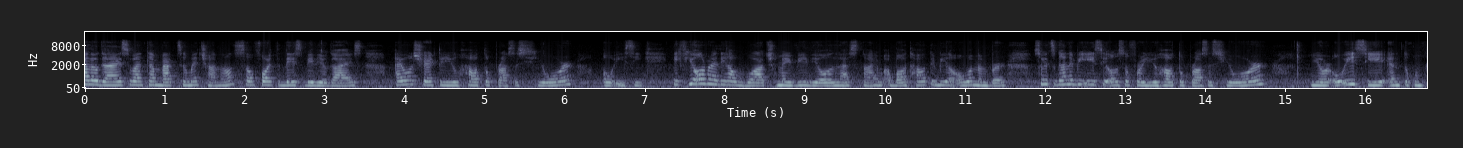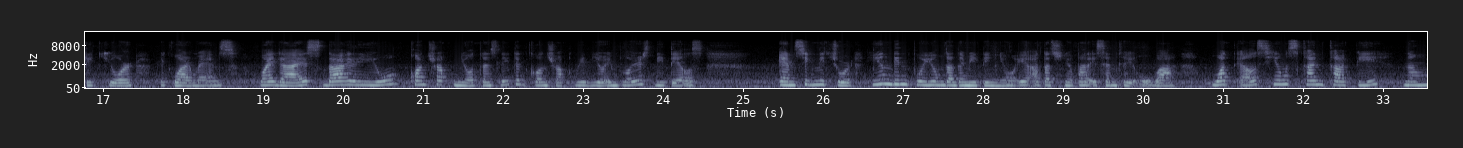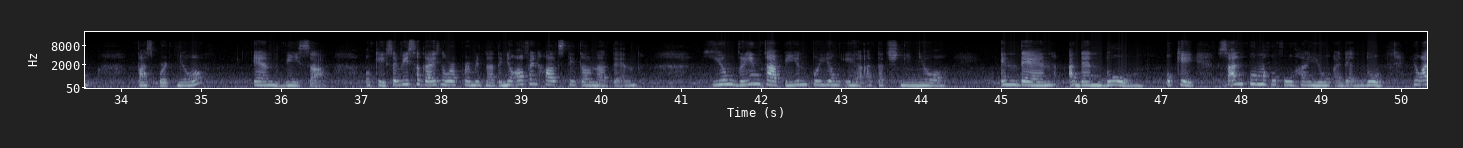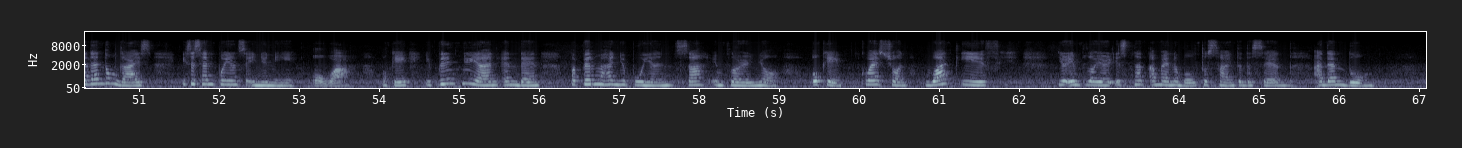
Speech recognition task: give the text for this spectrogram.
Hello guys, welcome back to my channel. So for today's video guys, I will share to you how to process your OEC. If you already have watched my video last time about how to be a OWA member, so it's gonna be easy also for you how to process your your OEC and to complete your requirements. Why guys? Dahil yung contract nyo, translated contract with your employer's details, and signature, yun din po yung gagamitin nyo, i-attach nyo para isend kay OWA. What else? Yung scan copy ng passport nyo and visa. Okay, sa visa guys, na work permit natin, yung open health title natin, yung green copy, yun po yung i-attach ninyo. And then, addendum. Okay, saan po makukuha yung addendum? Yung addendum guys, isa-send po yan sa inyo ni OWA. Okay? I-print nyo yan and then papirmahan nyo po yan sa employer nyo. Okay, question. What if your employer is not amenable to sign to the said addendum?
